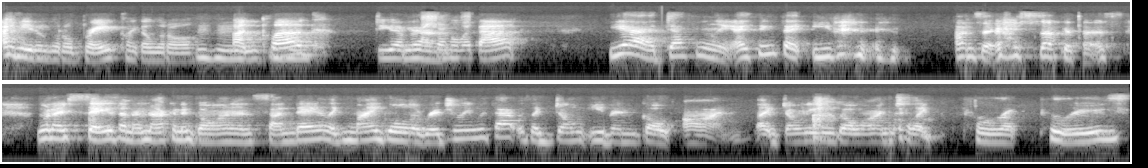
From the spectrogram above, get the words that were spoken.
I need a little break, like a little mm-hmm. unplug. Mm-hmm. Do you ever yeah. struggle with that? Yeah, definitely. I think that even I'm sorry, I suck at this. When I say that I'm not going to go on on Sunday, like my goal originally with that was like, don't even go on. Like, don't even go on to like per- peruse.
